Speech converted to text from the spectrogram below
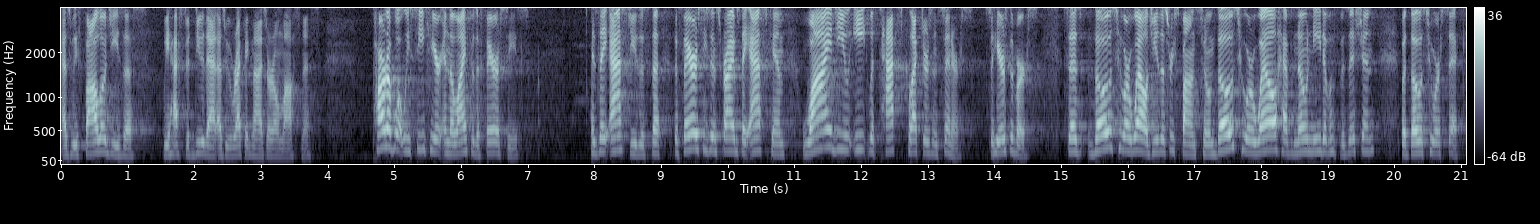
As we follow Jesus, we have to do that as we recognize our own lostness. Part of what we see here in the life of the Pharisees is they ask Jesus, the, the Pharisees and scribes, they ask him, Why do you eat with tax collectors and sinners? So here's the verse. It says, Those who are well, Jesus responds to him, those who are well have no need of a physician, but those who are sick.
